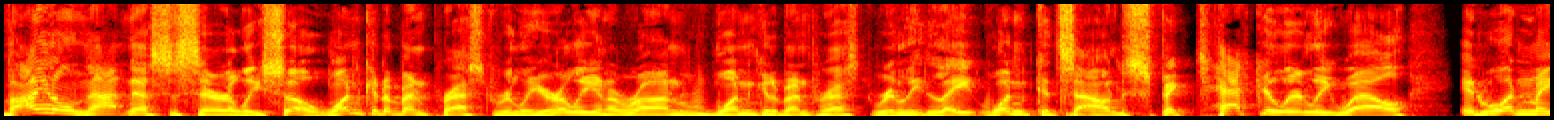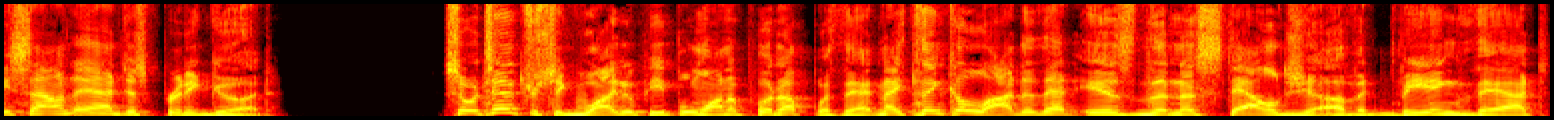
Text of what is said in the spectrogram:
Vinyl, not necessarily so. One could have been pressed really early in a run, one could have been pressed really late, one could sound spectacularly well, and one may sound, eh, just pretty good. So it's interesting. Why do people want to put up with that? And I think a lot of that is the nostalgia of it, being that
